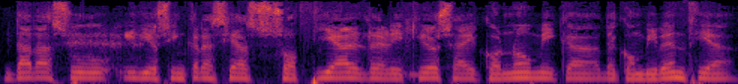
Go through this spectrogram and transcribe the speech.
dada su idiosincrasia social, religiosa, económica, de convivencia?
